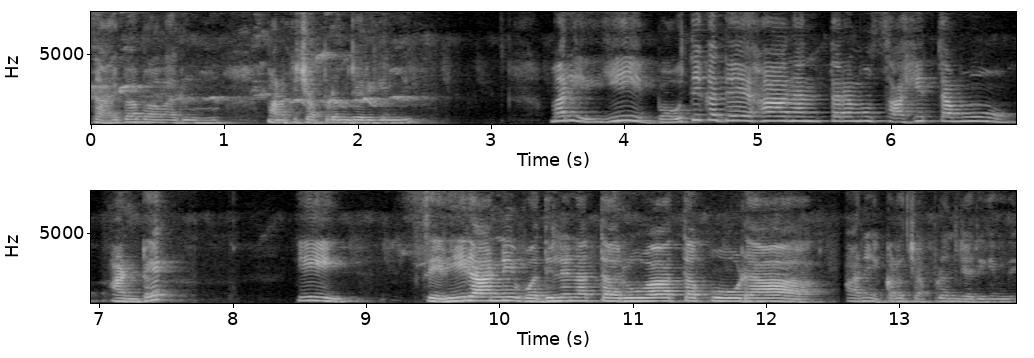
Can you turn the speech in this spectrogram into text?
సాయిబాబా వారు మనకు చెప్పడం జరిగింది. మరి ఈ భౌతిక దేహానంతరము సహితము అంటే ఈ శరీరాన్ని వదిలిన తరువాత కూడా అని ఇక్కడ చెప్పడం జరిగింది.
